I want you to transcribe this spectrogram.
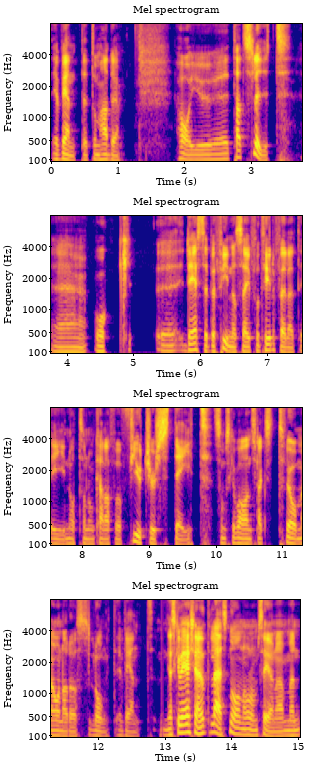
eventet de hade. Har ju tagit slut. Och DC befinner sig för tillfället i något som de kallar för Future State. Som ska vara en slags två månaders långt event. Jag ska erkänna att jag inte läst någon av de serierna men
